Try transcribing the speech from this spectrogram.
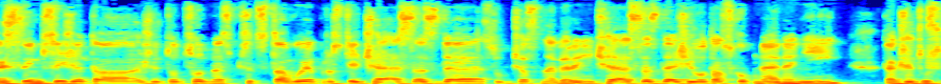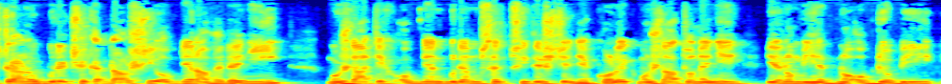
myslím si, že, ta, že to, co dnes představuje prostě ČSSD, současné vedení ČSSD životaschopné není, takže tu stranu bude čekat další obměna vedení. Možná těch obměn bude muset přijít ještě několik, možná to není jenom jedno období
